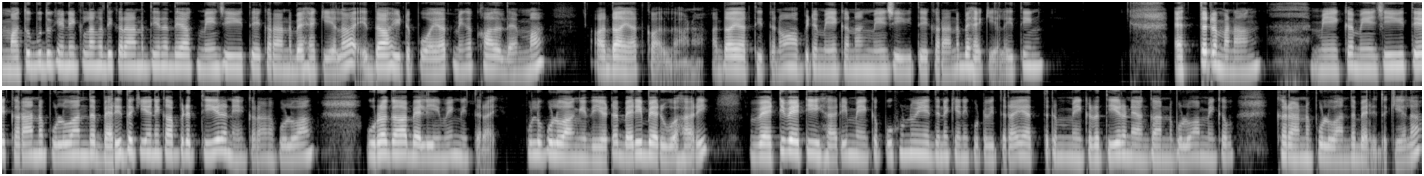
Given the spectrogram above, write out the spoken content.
මතු බුදු කෙනෙක් ළඟදී කරන්න තියෙන දෙයක් මේ ජීවිතේ කරන්න බෑ කියලා එදා හිටපු අයත් මේක කල් දැම්මා. අද අයත් කල් දානවා. අද අයත් හිතනවා අපිට මේක නම් මේ ජීවිතේ කරන්න බෑ කියලා. ඉතින් ඇත්තටම නම් මේක මේ ජීවිතේ කරන්න පුළුවන්ද බැරිද කියන එක අපිට තීරණය කරන්න පුළුවන් උරගා බැලීමෙන් විතරයි. පුළු පුළුවන් විදියට බැරි බැරුව හරි වැටි වැටි හරි මේක පුහුණු යෙදෙන කෙනෙකුට විතරයි ඇත්තටම මේකට තීරණයක් ගන්න පුළුවන් මේක කරන්න පුළුවන්ද බැරිද කියලා.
